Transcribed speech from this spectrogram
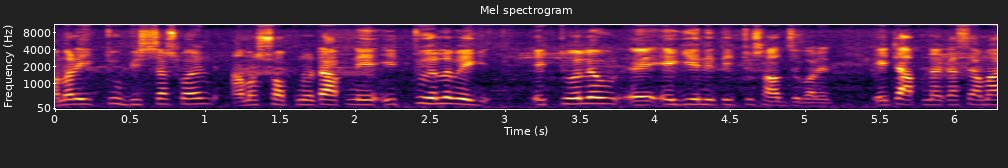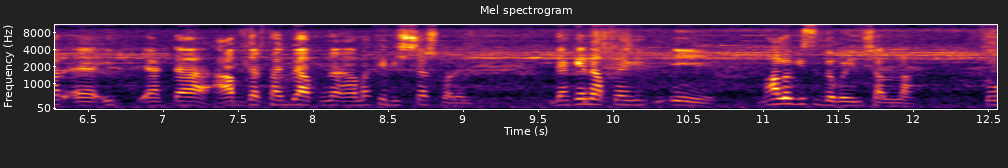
আমার একটু বিশ্বাস করেন, আমার স্বপ্নটা আপনি একটু হলেও একটু হলেও এগিয়ে নিতে একটু সাহায্য করেন। এটা আপনার কাছে আমার একটা আবদার থাকবে আপনার আমাকে বিশ্বাস করেন। দেখেন আপনাকে ভালো কিছু দেবো ইনশাল্লাহ। তো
